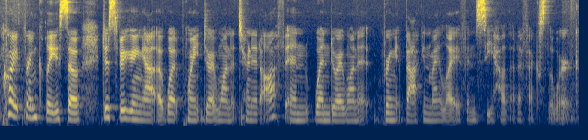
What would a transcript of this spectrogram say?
quite frankly. So, just figuring out at what point do I want to turn it off, and when do I want to bring it back in my life and see how that affects the work.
